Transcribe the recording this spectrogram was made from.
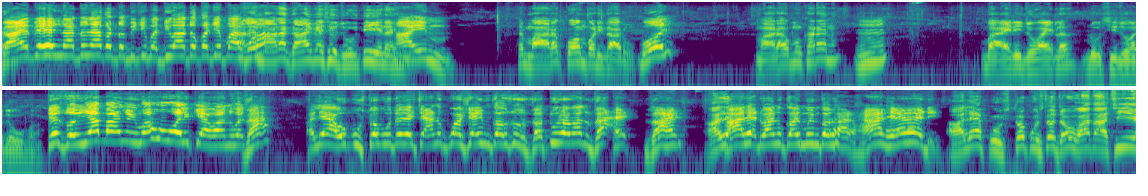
ગાય બેસી ના તો ના કરતો બીજી બધી વાતો કરજે પાછો મારા ગાય બેસે જોતી હા નહીં. એમ. તો મારે કોમ પડી તારું. બોલ. મારા હું ખરા ને? હમ. બાયરી જોવા એટલે ડોસી જોવા જવું હોય. તે જોયા બાનું એમાં હું વળી કહેવાનું હોય? જા. અલે આવું પૂછતો પૂછતો એ ચાનું પૈસા એમ કહું છું. જતું રહેવાનું જા હેડ જા હેડ. અલે. હાલ હેડવાનું કહ્યું એમ કહું હાલ હાલ હેડ અલે પૂછતો પૂછતો જવું વાત આછી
